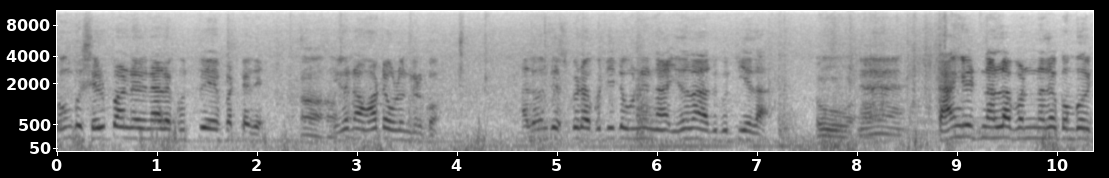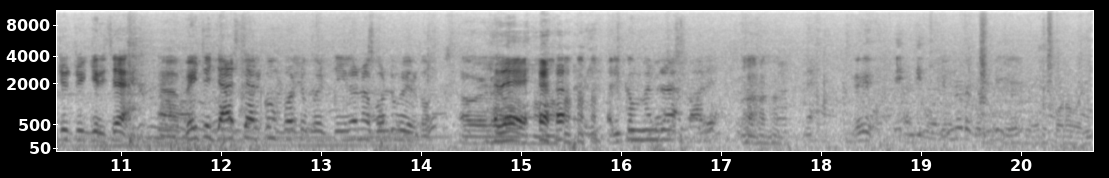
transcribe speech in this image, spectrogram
கொம்பு செல்பானதுனால குத்து ஏற்பட்டது இதெல்லாம் ஓட்ட விழுந்துருக்கும். அது வந்து ஸ்பீடா குத்திட்டு ஒன்று நான் இதெல்லாம் அது குத்தியதா? ஓ. காங்கிரீட் நல்லா பண்ணதை கொம்பு வச்சு தூக்கிருச்சே. வெயிட் ஜாஸ்தியாக இருக்கும் போட்டு போயிடுச்சு. இல்லைன்னா கொண்டு போயிருக்கோம். அதே. அதுக்கும் பண்ணுறேன் என்னோட வண்டி போன வழி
